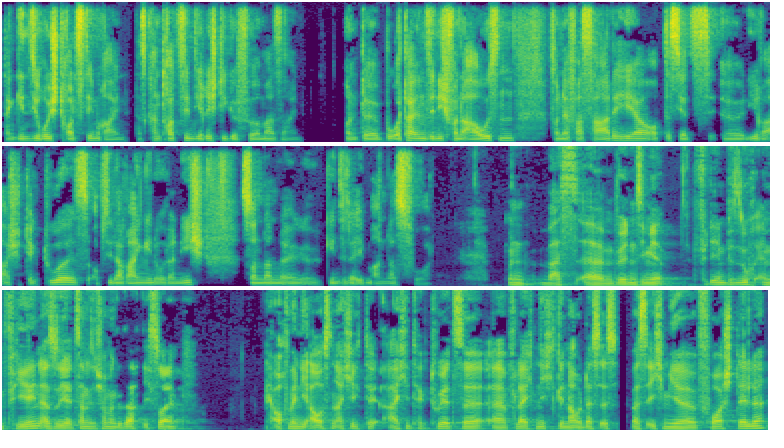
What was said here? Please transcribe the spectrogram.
dann gehen Sie ruhig trotzdem rein. Das kann trotzdem die richtige Firma sein. Und äh, beurteilen Sie nicht von außen, von der Fassade her, ob das jetzt äh, Ihre Architektur ist, ob Sie da reingehen oder nicht, sondern äh, gehen Sie da eben anders vor. Und was ähm, würden Sie mir für den Besuch empfehlen? Also jetzt haben Sie schon mal gesagt, ich soll auch wenn die Außenarchitektur jetzt äh, vielleicht nicht genau das ist, was ich mir vorstelle,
